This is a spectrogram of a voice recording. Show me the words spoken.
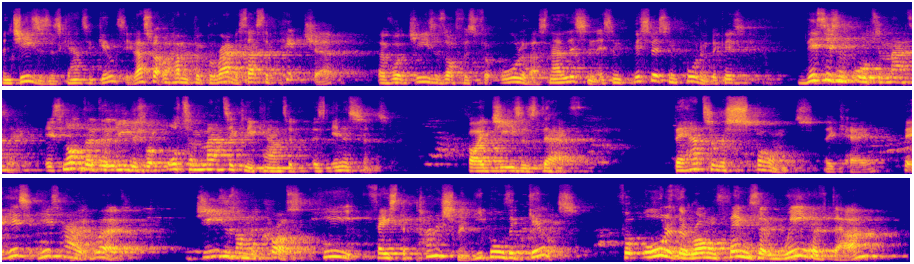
And Jesus is counted guilty. That's what happened for Barabbas. That's the picture of what Jesus offers for all of us. Now, listen, it's, this bit's important because this isn't automatic. It's not that the leaders were automatically counted as innocent by Jesus' death. They had to respond, okay? But here's, here's how it worked Jesus on the cross, he faced the punishment, he bore the guilt for all of the wrong things that we have done,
